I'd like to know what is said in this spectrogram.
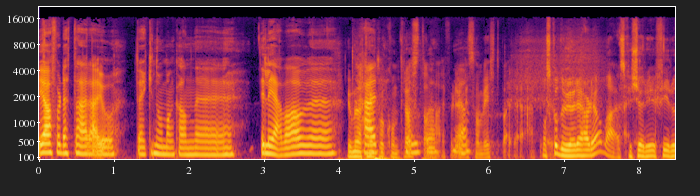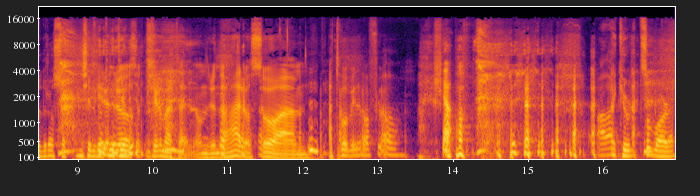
ja, for dette her er jo Det er ikke noe man kan eh, leve av eh, Jo, men jeg her. tenker på kontrastene her, for det er litt sånn vilt bare. Hva skal du gjøre i helga? Nei, jeg skal kjøre i 417 km i 417 km noen runder her, og så um, etterpå blir det vafler og Ja. slapp av. Ja, det er kult Sånn var det.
